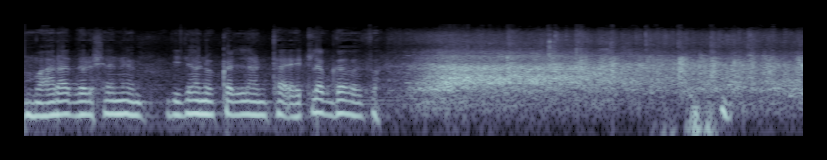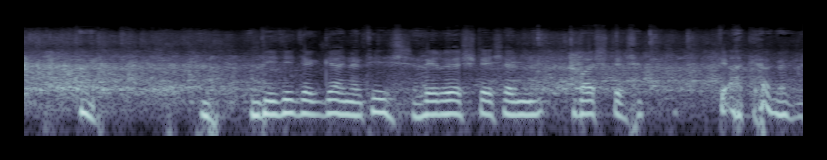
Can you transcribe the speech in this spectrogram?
મારા દર્શને બીજાનું કલ્યાણ થાય એટલે ગયો હતો. બીજી જગ્યા નથી, રેલવે સ્ટેશન, બસ સ્ટેશન. ત્યાં ત્યાં ગયો.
